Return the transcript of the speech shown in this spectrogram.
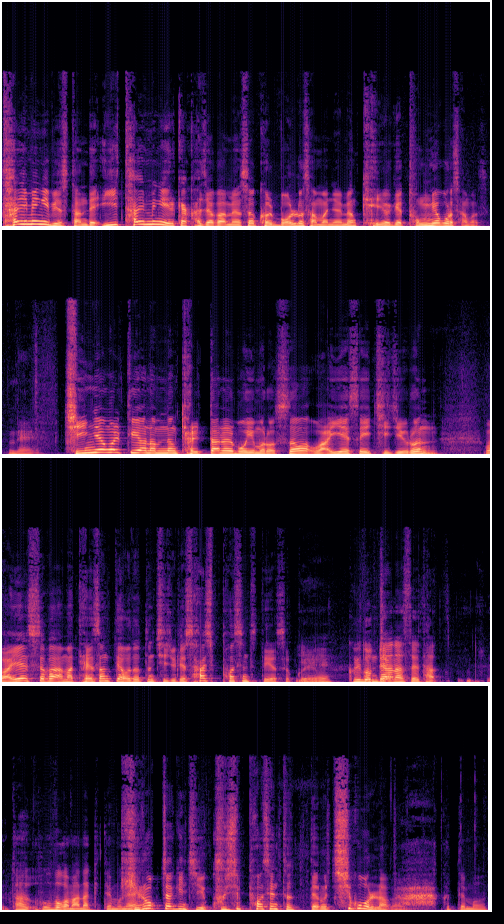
타이밍이 비슷한데 이 타이밍이 이렇게 가져가면서 그걸 뭘로 삼았냐면 개혁의 동력으로 삼았어요. 네. 진영을 뛰어넘는 결단을 보임으로써 YS의 지지율은 YS가 아마 대선 때 얻었던 지지율이 40%대였을 거예요. 예. 그게 높지 않았어요. 다, 다 후보가 많았기 때문에. 기록적인 지지 90%대로 치고 올라가요. 아, 그때 뭐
